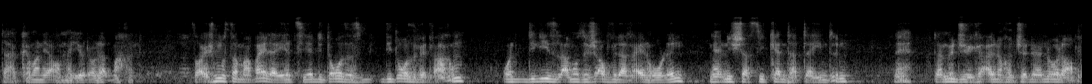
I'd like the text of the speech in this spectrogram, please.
da kann man ja auch mal hier Urlaub machen. So, ich muss da mal weiter jetzt hier. Die Dose, ist, die Dose wird warm. Und die Gisela muss ich auch wieder reinholen. Ne, nicht, dass die kennt hat da hinten. Ne, dann wünsche ich allen noch einen schönen Urlaub.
